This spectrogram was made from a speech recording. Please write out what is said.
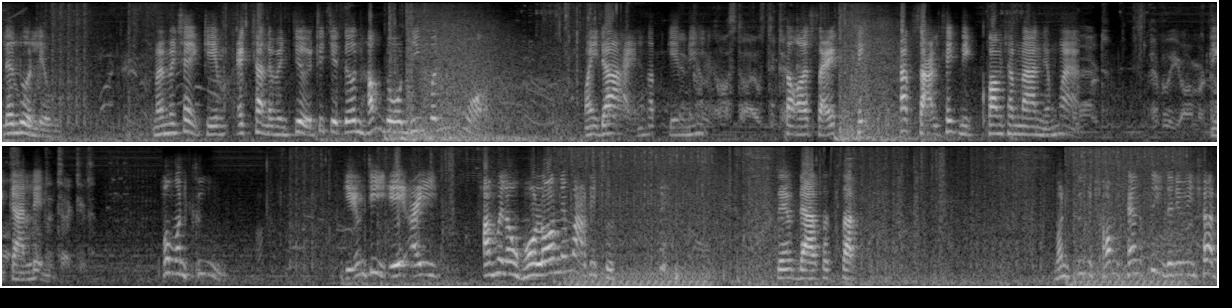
และรวดเร็ว มันไม่ใช่เกม Action Adventure ที่จะเดินทำโดดยิงไปมั่วไม่ได้นะครับเกมนี้ ต้องอาศัยเทคทักษะเทคนิคความชำนาญอย่างมาก ในการเล่น เพราะมันคือ เกมที่ AI ทำให้เราหัวร้อนได้มากที่สุดเซลดาสัสๆมันคือชอมแคนซิ่งเดลิวิชั่น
